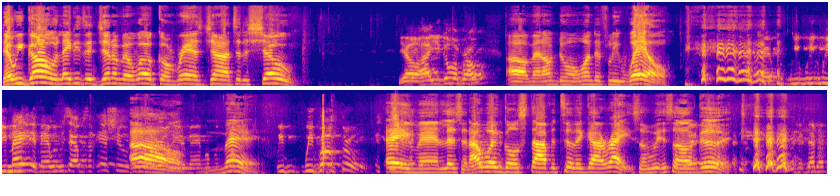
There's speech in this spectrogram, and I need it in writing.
There we go, ladies and gentlemen. Welcome, Rance John, to the show. Yo, how you doing, bro? Oh man, I'm doing wonderfully well. Okay, we, we, we made it, man. We was having some issues Oh, earlier, man. we- man. we we broke through. hey man, listen, I wasn't gonna stop until it got right, so it's all good. That-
